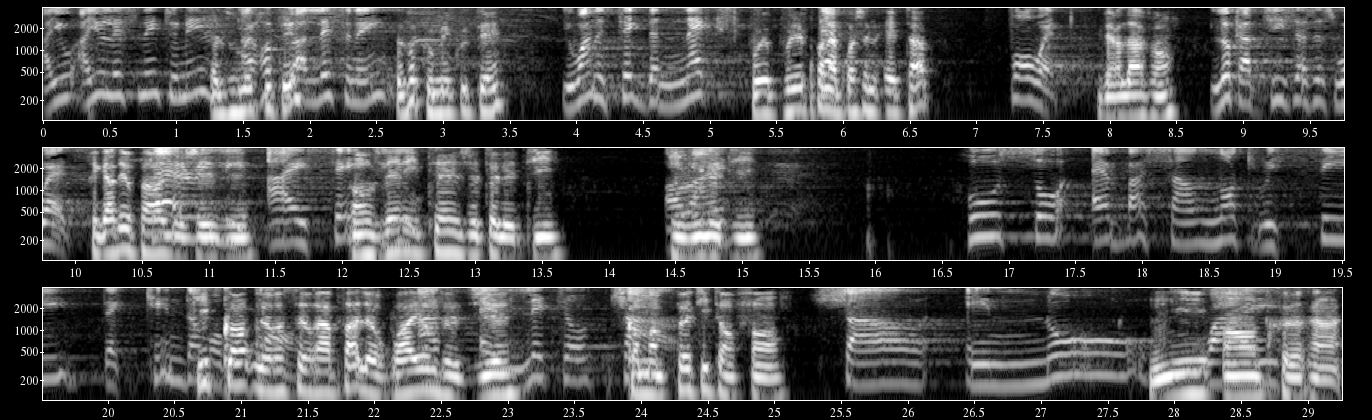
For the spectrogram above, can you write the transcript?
Est-ce que vous m'écoutez Est-ce que vous m'écoutez Vous pouvez prendre la prochaine étape vers l'avant. Regardez aux paroles de Jésus. En vérité, je te le dis, je vous le dis. Quiconque ne recevra pas le royaume de Dieu comme un petit enfant n'y entrera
